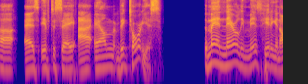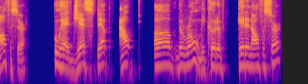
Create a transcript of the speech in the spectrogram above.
uh, as if to say, I am victorious. The man narrowly missed hitting an officer who had just stepped out of the room. He could have hit an officer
